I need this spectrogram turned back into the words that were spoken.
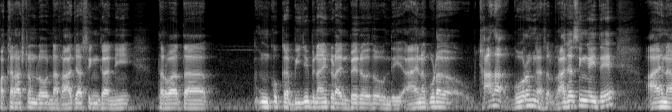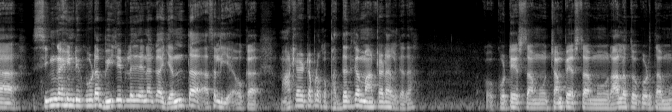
పక్క రాష్ట్రంలో ఉన్న రాజా సింగ్ కానీ తర్వాత ఇంకొక బీజేపీ నాయకుడు ఆయన పేరు ఏదో ఉంది. ఆయన కూడా చాలా ఘోరంగా అసలు. రాజా సింగ్ అయితే ఆయన సింగ్ అయింది కూడా బీజేపీలో అయినాక ఎంత అసలు ఒక మాట్లాడేటప్పుడు ఒక పద్ధతిగా మాట్లాడాలి కదా. కొట్టేస్తాము చంపేస్తాము రాళ్ళతో కొడతాము.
